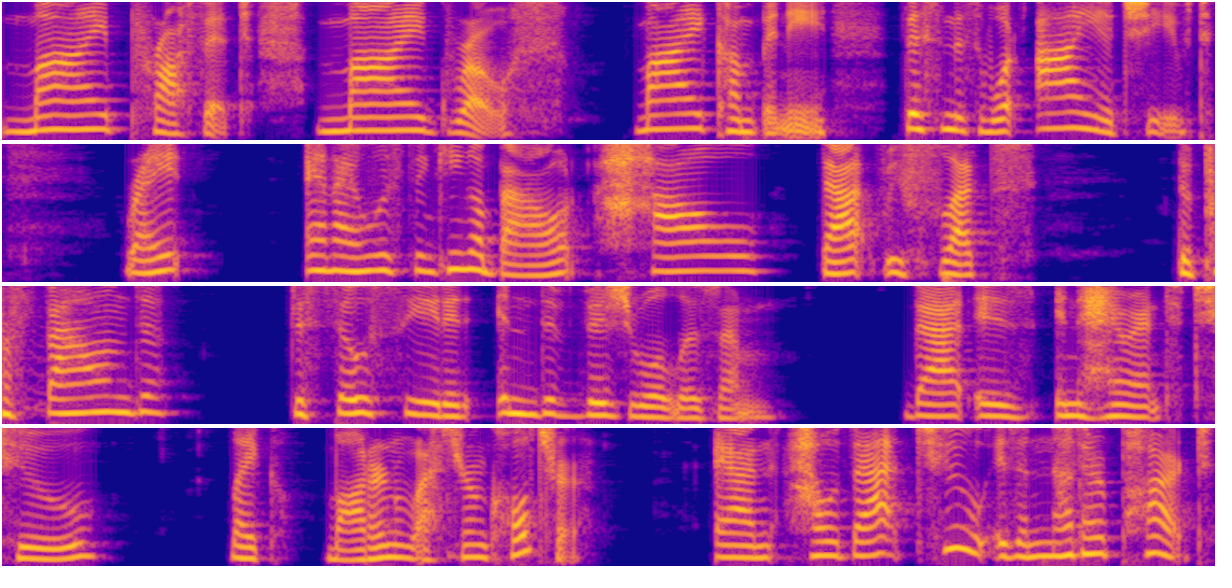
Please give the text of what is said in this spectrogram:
my profit, my growth, my company, this and this, what I achieved, right? And I was thinking about how that reflects the profound dissociated individualism that is inherent to like modern Western culture. And how that too is another part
